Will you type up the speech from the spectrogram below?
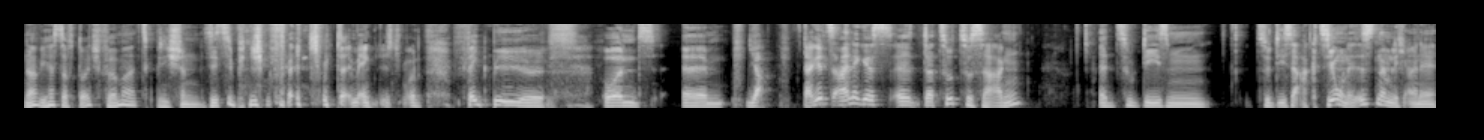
Na, wie heißt das auf Deutsch? Firma? Jetzt bin ich schon, siehst du, bin ich schon völlig wieder im Englisch. Und Fake Beer. Und ähm, ja, da gibt's einiges äh, dazu zu sagen äh, zu diesem, zu dieser Aktion. Es ist nämlich eine,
